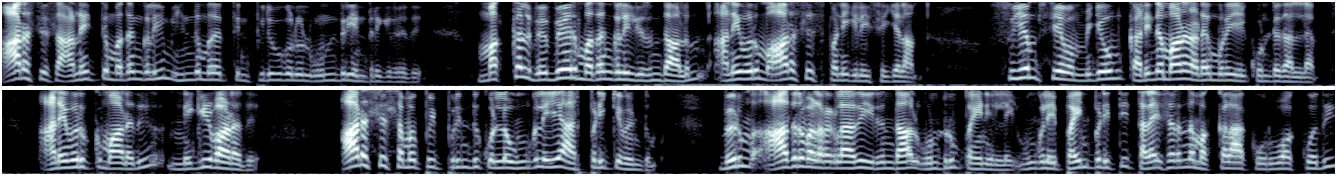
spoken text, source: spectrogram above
ஆர்எஸ்எஸ் அனைத்து மதங்களையும் இந்து மதத்தின் பிரிவுகளுள் ஒன்று என்றுகிறது மக்கள் வெவ்வேறு மதங்களில் இருந்தாலும் அனைவரும் ஆர்எஸ்எஸ் பணிகளை செய்யலாம். சுயம் சேவம் மிகவும் கடினமான நடைமுறையை கொண்டதல்ல. அனைவருக்குமானது நெகிழ்வானது. ஆர்எஸ்எஸ் அமைப்பை புரிந்து கொள்ள உங்களையே அர்ப்பணிக்க வேண்டும். வெறும் ஆதரவாளர்களாக இருந்தால் ஒன்றும் பயனில்லை. உங்களை பயன்படுத்தி தலைசிறந்த மக்களாக உருவாக்குவது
